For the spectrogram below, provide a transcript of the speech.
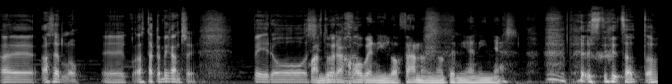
eh, hacerlo, eh, hasta que me canse. Pero Cuando era joven y lozano y no tenía niñas. Exacto.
